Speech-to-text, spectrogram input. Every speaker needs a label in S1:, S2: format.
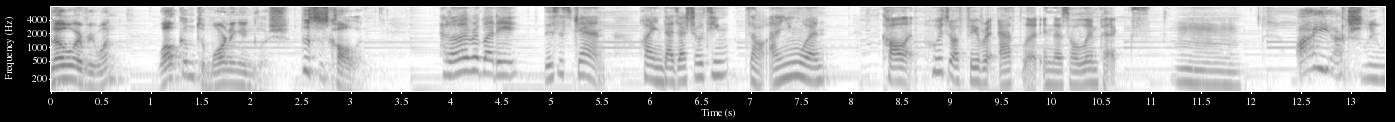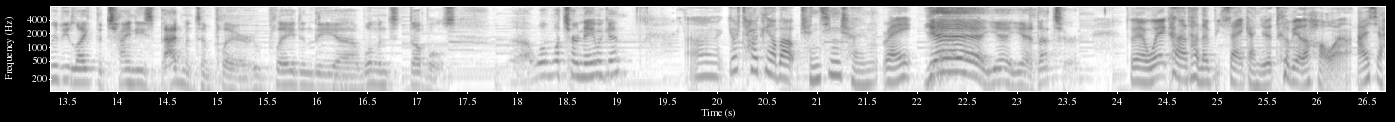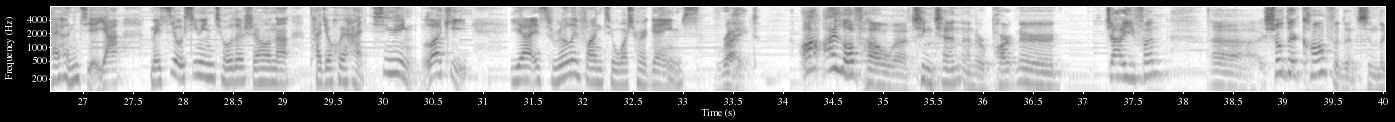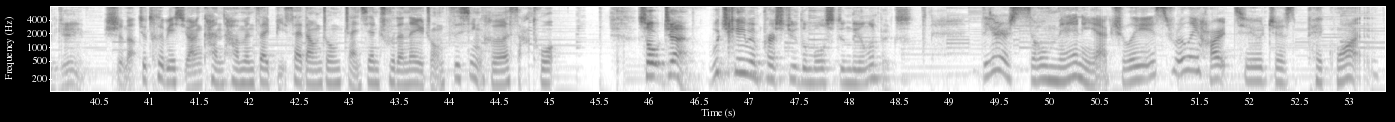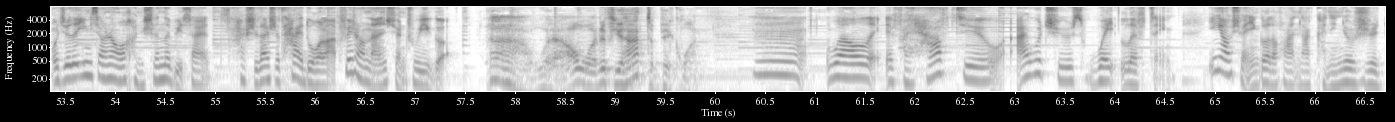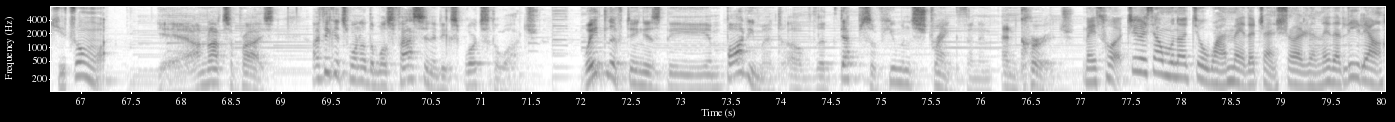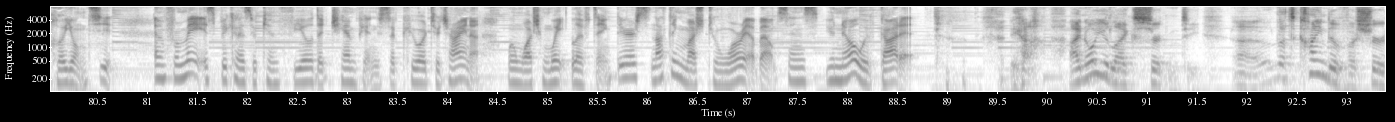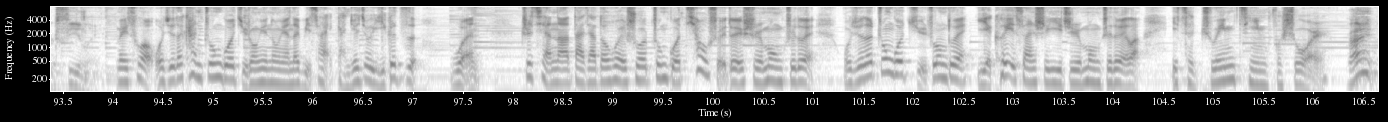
S1: Hello, everyone. Welcome to Morning English. This is Colin.
S2: Hello, everybody. This is Jen. 欢迎大家收听早安英文。Colin, who is your favorite athlete in this Olympics?
S1: I actually really like the Chinese badminton player who played in the uh, women's doubles. Uh, well, what's her name again?
S2: Um, you're talking about 陈清晨, right?
S1: Yeah, yeah, yeah, that's her.
S2: 对，我也看了他的比赛，感觉特别的好玩，而且还很解压。每次有幸运球的时候呢，他就会喊幸运 （lucky）。Yeah, it's really fun to watch her games.
S1: Right. I, I love how uh, Qing Chen and her partner Jia Yifan uh, show their confidence in the game.
S2: 是的，就特别喜欢看他们在比赛当中展现出的那种自信和洒脱。
S1: So, Jan, which game impressed you the most in the Olympics?
S2: There are so many, actually. It's really hard to just pick one. 我觉得印象让我很深的比赛，它实在是太多了，非常难选出一个。
S1: Ah, well, what if you had to pick one?
S2: Well, if I have to, I would choose weightlifting. 硬要选一个的话，那肯定就是举重了。
S1: Yeah, I'm not surprised. I think it's one of the most fascinating sports to watch. Weightlifting is the embodiment of the depths of human strength and, and courage.
S2: 没错，这个项目呢，就完美的展示了人类的力量和勇气。And for me, it's because you can feel the champion is secured to China when watching weightlifting. There's nothing much to worry about since you know we've got it.
S1: Yeah, I know you like certainty. Uh, that's kind of assured feeling.
S2: 没错，我觉得看中国举重运动员的比赛，感觉就一个字稳。 之前呢，大家都会说中国跳水队是梦之队，我觉得中国举重队也可以算是一支梦之队了。It's a dream team for sure.
S1: Right.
